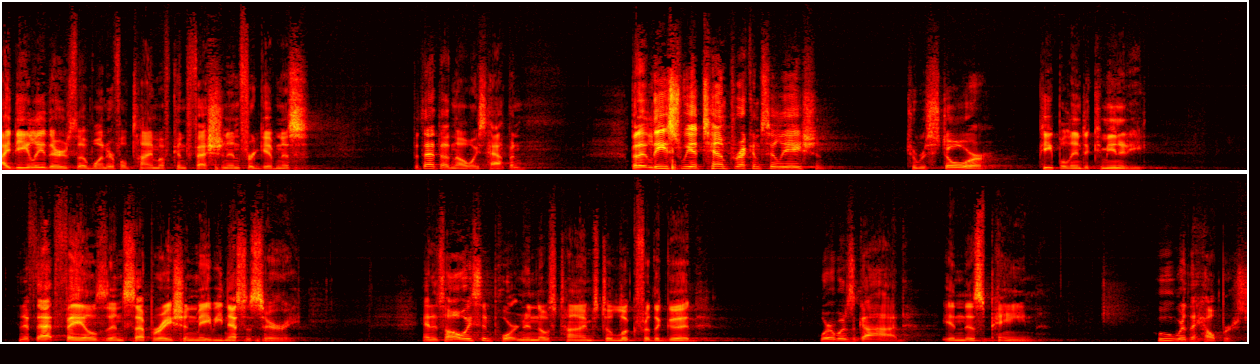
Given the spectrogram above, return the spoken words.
Ideally, there's a wonderful time of confession and forgiveness, but that doesn't always happen. But at least we attempt reconciliation to restore people into community. And if that fails, then separation may be necessary. And it's always important in those times to look for the good. Where was God in this pain? Who were the helpers?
